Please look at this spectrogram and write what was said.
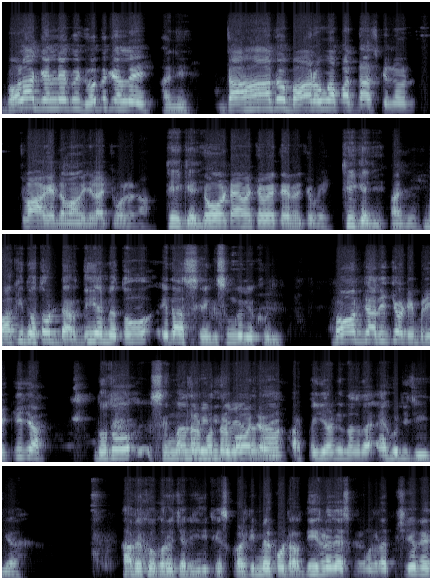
ਬੋਲਾ ਗਿਣਲੇ ਕੋਈ ਦੁੱਧ ਗਿਣਲੇ ਹਾਂਜੀ। ਦਹਾਂ ਤੋਂ ਬਾਹਰ ਹੋਊਗਾ ਆਪਾਂ 10 ਕਿਲੋ ਚਵਾ ਕੇ ਦਵਾਂਗੇ ਜਿਹੜਾ ਚੋਲਣਾ ਠੀਕ ਹੈ ਜੀ। ਦੋ ਟਾਈਮ ਚੋਵੇ ਤਿੰਨ ਚੋਵੇ। ਠੀਕ ਹੈ ਜੀ। ਹਾਂਜੀ। ਬਾਕੀ ਦੋਸਤੋ ਡਰਦੀ ਹੈ ਮੇਰੇ ਤੋਂ ਇਹਦਾ ਸਿੰਘ ਸੁੰਗ ਵੇਖੋ ਜੀ। ਬਹੁਤ ਜ਼ਿਆਦੀ ਝੋਟੀ ਬਰੀਕੀ ਜਾ ਦੋਸਤੋ ਸਿੰਘਾਂ ਦੇ ਕਹਿੰਦਾ ਰੁਪਈਆ ਨਹੀਂ ਲੰਘਦਾ ਇਹੋ ਜੀ ਚੀਜ਼ ਆ। ਆ ਵੇਖੋ ਕਰੋ ਚੈੱਕ ਜੀ ਦੀ ਫੇਸ ਕੁਆਲਿਟੀ ਮੇਰੇ ਕੋਲ ਡਰਦੀ ਥੋੜਾ ਜਿਹਾ ਇਸ ਕਰਕੇ ਥੋੜਾ ਪਿੱਛੇ ਹੋ ਗਏ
